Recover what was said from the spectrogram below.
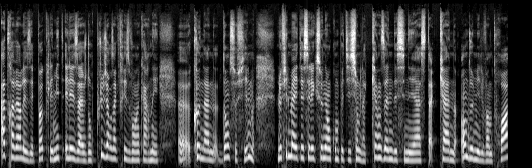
à travers les époques, les mythes et les âges. Donc plusieurs actrices vont incarner euh, Conan dans ce film. Le film a été sélectionné en compétition de la quinzaine des cinéastes à Cannes en 2023.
